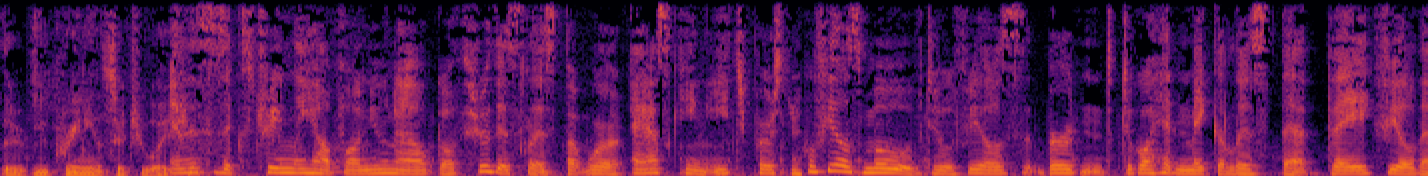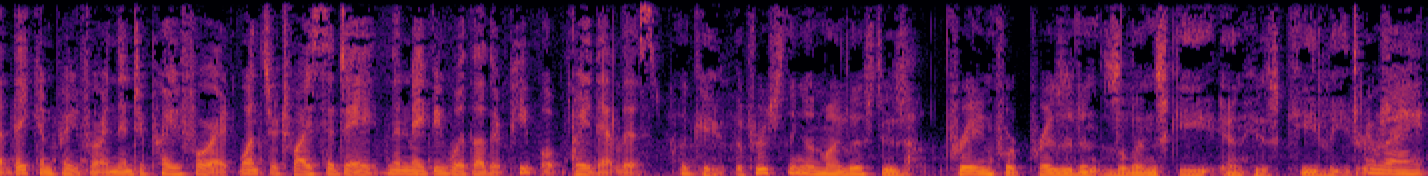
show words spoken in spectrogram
the Ukrainian situation. And this is extremely helpful. And you now go through this list, but we're asking each person who feels moved, who feels burdened, to go ahead and make a list that they feel that they can pray for, and then to pray for it once or twice a day. then maybe with other people, pray that list. Okay. The first thing on my list is praying for President Zelensky and his key leaders. Right.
